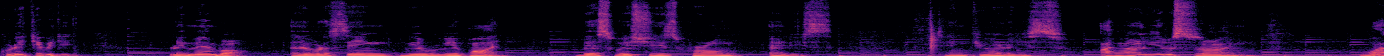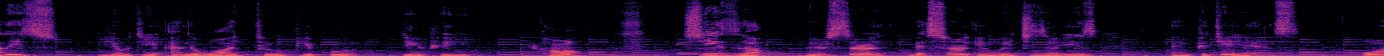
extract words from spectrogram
creativity. Remember, everything will be fine. Best wishes from Alice. Thank you, Alice. I'm a little slime. What is beauty and why do people defy her? She's the vessel, vessel in which there is emptiness or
